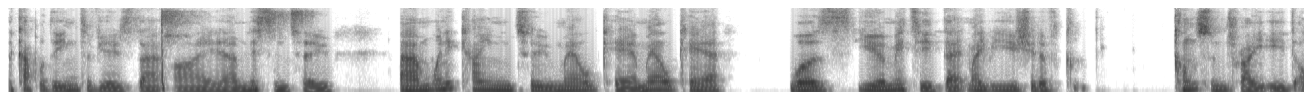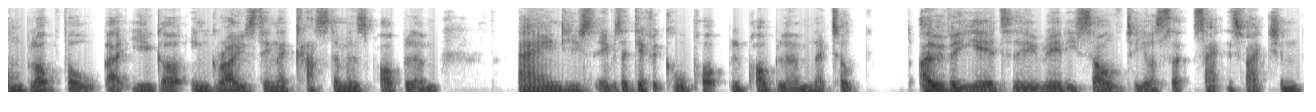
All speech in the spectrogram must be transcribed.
a couple of the interviews that I um, listened to, um, when it came to Mailcare, Mailcare was you admitted that maybe you should have concentrated on Blog Vault, but you got engrossed in a customer's problem and you, it was a difficult problem that took over a year to really solve to your satisfaction.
